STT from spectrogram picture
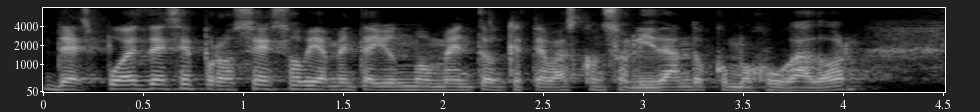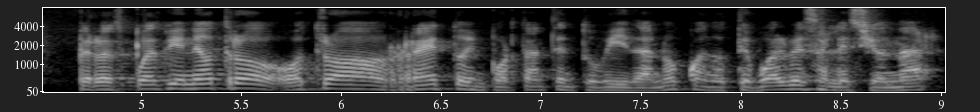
después de ese proceso, obviamente hay un momento en que te vas consolidando como jugador, pero después viene otro, otro reto importante en tu vida, ¿no? Cuando te vuelves a lesionar.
